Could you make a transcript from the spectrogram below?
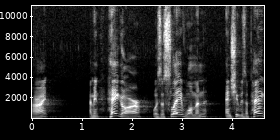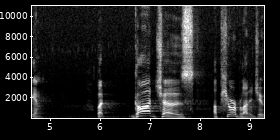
All right? I mean, Hagar was a slave woman and she was a pagan. But God chose a pure blooded Jew,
